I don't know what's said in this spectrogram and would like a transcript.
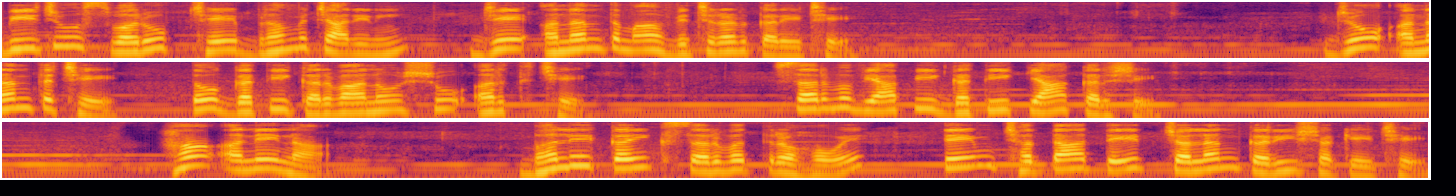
બીજું સ્વરૂપ છે બ્રહ્મચારીની જે અનંતમાં વિચરણ કરે છે. જો અનંત છે, તો ગતિ કરવાનો શું અર્થ છે? સર્વવ્યાપી ગતિ ક્યાં કરશે? હા અને ના. ભલે કંઈક સર્વત્ર હોય, તેમ છતાં તે ચલન કરી શકે છે.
